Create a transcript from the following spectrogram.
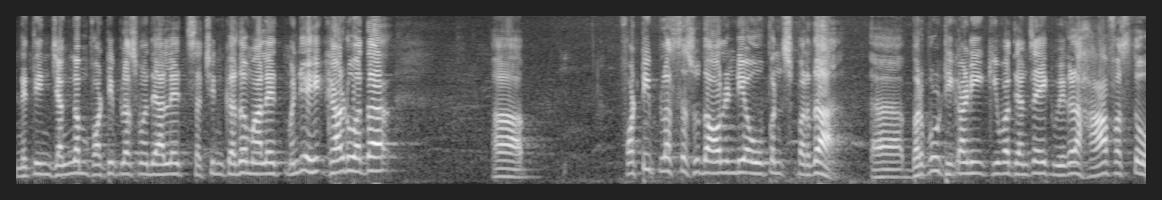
नितीन जंगम फॉर्टी प्लसमध्ये आलेत सचिन कदम आलेत. म्हणजे हे खेळाडू आता फॉर्टी प्लसचं सुद्धा ऑल इंडिया ओपन स्पर्धा भरपूर ठिकाणी किंवा त्यांचा एक वेगळा हाफ असतो.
